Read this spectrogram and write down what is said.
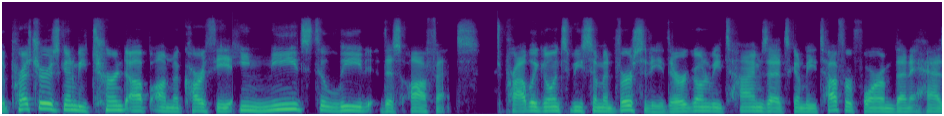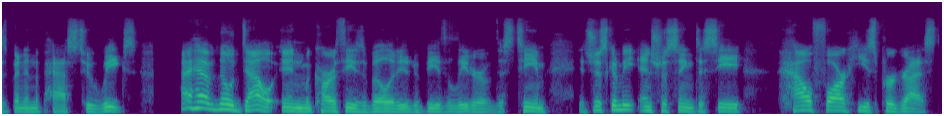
The pressure is going to be turned up on McCarthy. He needs to lead this offense. It's probably going to be some adversity. There are going to be times that it's going to be tougher for him than it has been in the past two weeks. I have no doubt in McCarthy's ability to be the leader of this team. It's just going to be interesting to see how far he's progressed,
